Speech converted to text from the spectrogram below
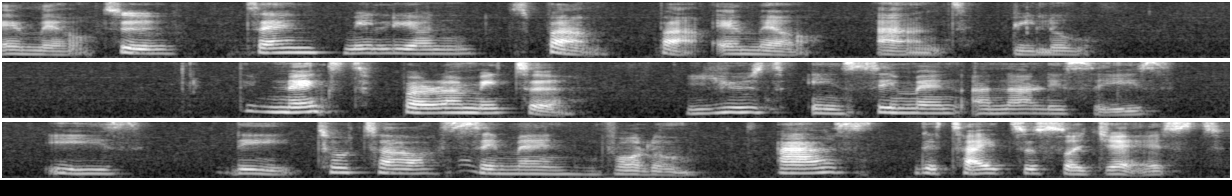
ml to 10 million sperm per ml and below. The next parameter used in semen analysis is the total semen volume. As the title suggests,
